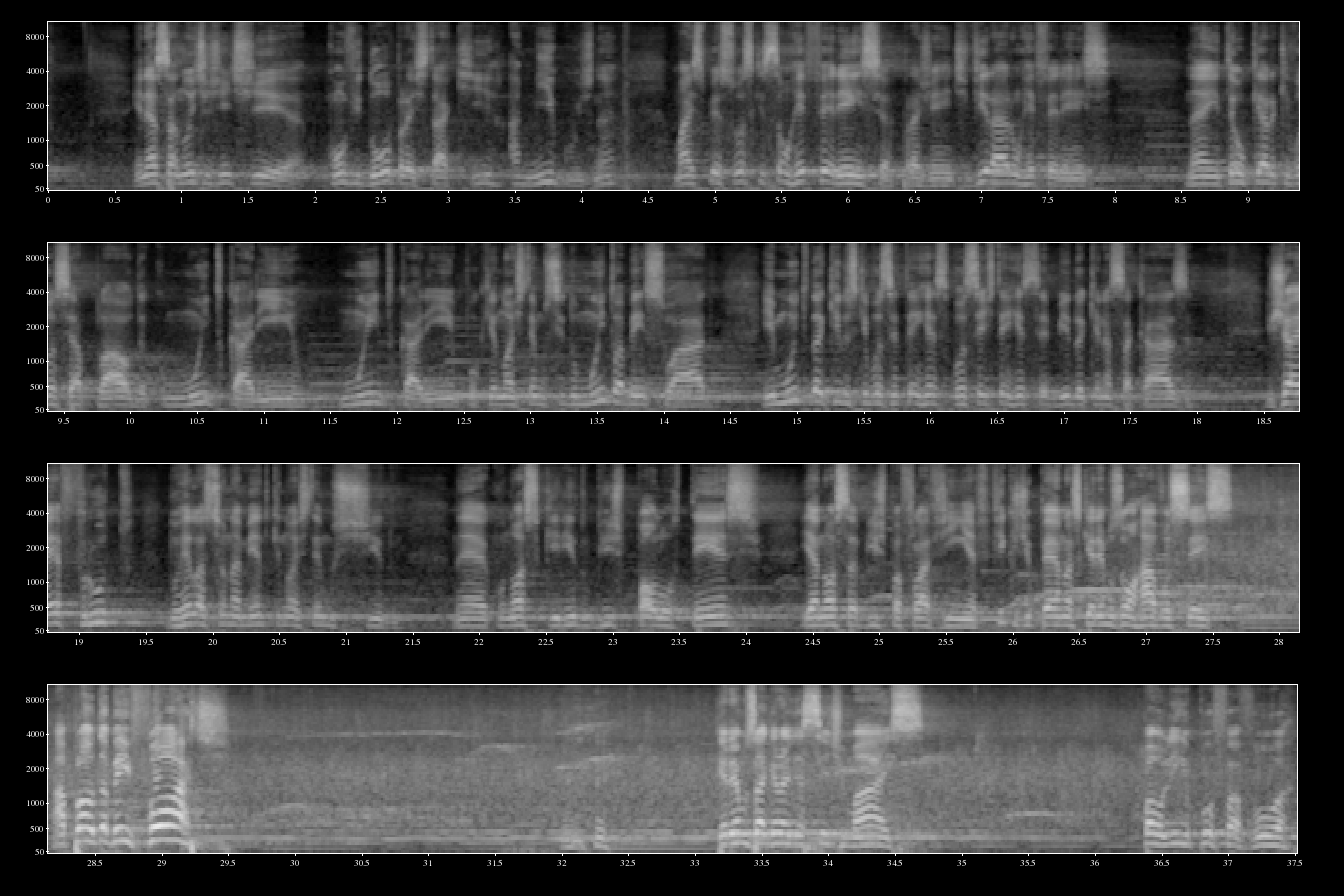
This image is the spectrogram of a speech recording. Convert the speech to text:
E nessa noite a gente convidou para estar aqui amigos, né? Mas pessoas que são referência para a gente, viraram referência. Né? Então eu quero que você aplauda com muito carinho, muito carinho, porque nós temos sido muito abençoados e muito daquilo que você tem, vocês têm recebido aqui nessa casa já é fruto do relacionamento que nós temos tido né, com o nosso querido bispo Paulo Hortêncio e a nossa bispa Flavinha. Fique de pé, nós queremos honrar vocês. Aplauda bem forte. Queremos agradecer demais. Paulinho, por favor.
